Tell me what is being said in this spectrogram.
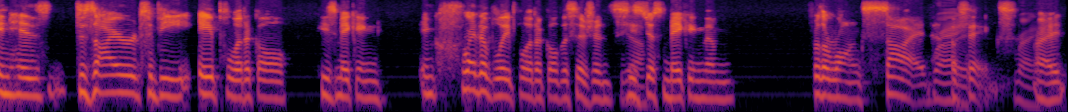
in his desire to be apolitical. He's making incredibly political decisions. Yeah. He's just making them for the wrong side right. of things, right. right?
